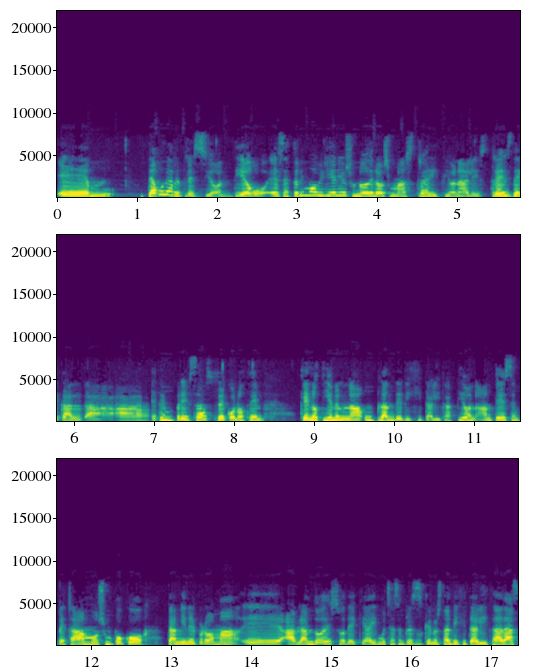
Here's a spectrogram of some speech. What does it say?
Eh, te hago una reflexión, Diego. El sector inmobiliario es uno de los más tradicionales. Tres de cada diez empresas reconocen que no tienen un plan de digitalización. Antes empezábamos un poco también el programa eh, hablando de eso, de que hay muchas empresas que no están digitalizadas,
